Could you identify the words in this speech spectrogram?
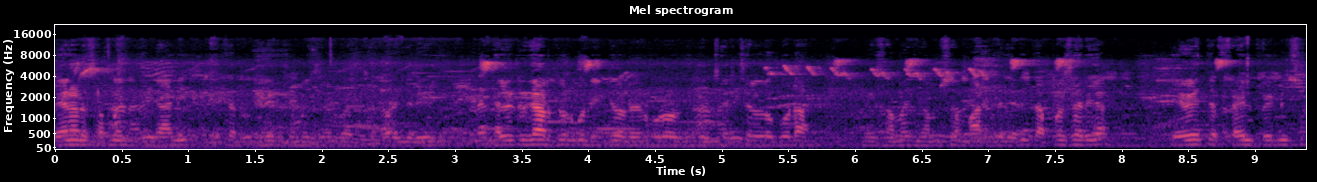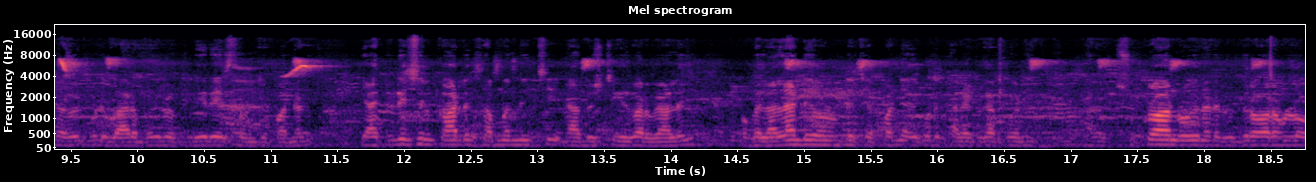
వేనాడు సంబంధించి కానీ ఇక్కడ రుద్రీకి సంబంధించిన వారికి చెప్పడం జరిగింది. కలెక్టర్ గారితో కూడా ఇటీవల రెండు మూడు రోజుల చర్చల్లో కూడా మీకు సంబంధించిన అంశం మాట్లాడలేదు. తప్పనిసరిగా ఏవైతే ఫైల్ పెండించిన అవి కూడా వారం రోజుల్లో క్లియర్ చేస్తామని చెప్పి అన్నాడు ఈ అక్రిడేషన్ కార్డుకు సంబంధించి నా దృష్టికి ఇదివరకు రాలేదు. ఒకవేళ అలాంటివి ఉంటే చెప్పండి. అది కూడా కలెక్టర్ గారితో శుక్రవారం రోజున రుద్రవరంలో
